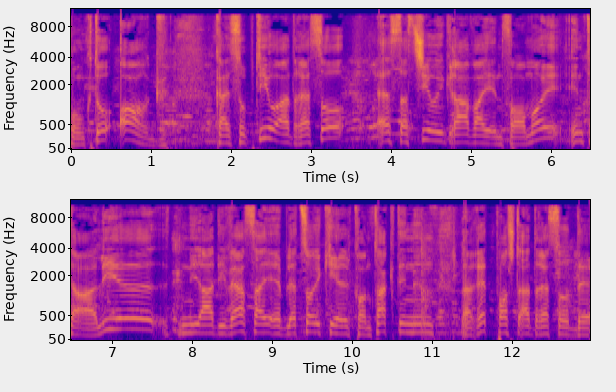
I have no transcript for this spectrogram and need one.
www.radiomaria.org kaj sub tiu adreso estas ĉiuj gravaj informoj inter alie nia diversaj eblecoj kiel kontakti nin la retpoŝtadreso de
